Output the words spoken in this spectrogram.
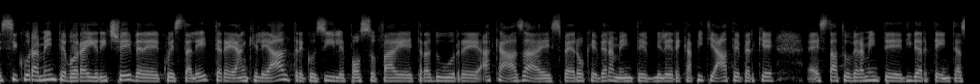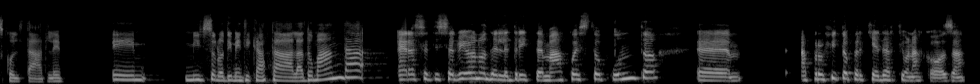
Sicuramente vorrei ricevere questa lettera e anche le altre, così le posso fare tradurre a casa e spero che veramente me le recapitiate perché è stato veramente divertente ascoltarle. E mi sono dimenticata la domanda. Era se ti servivano delle dritte, ma a questo punto eh, approfitto per chiederti una cosa.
